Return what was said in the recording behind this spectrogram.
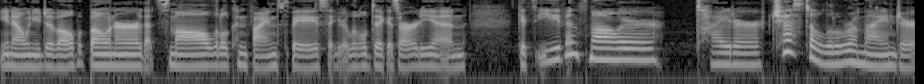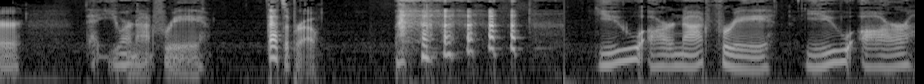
you know, when you develop a boner, that small little confined space that your little dick is already in gets even smaller, tighter, just a little reminder that you are not free. That's a pro. you are not free. You are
